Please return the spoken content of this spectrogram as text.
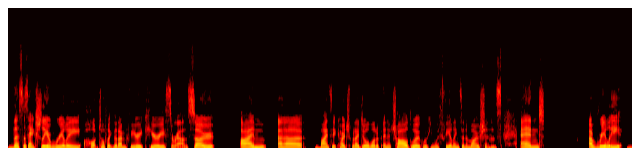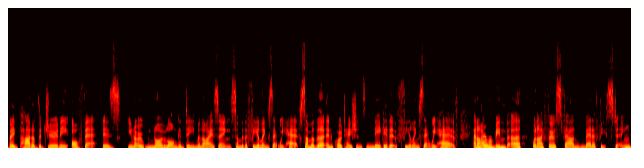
this is actually a really hot topic that I'm very curious around. So, I'm a mindset coach, but I do a lot of inner child work, working with feelings and emotions. And a really big part of the journey of that is, you know, no longer demonizing some of the feelings that we have, some of the, in quotations, negative feelings that we have. And I remember when I first found manifesting,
